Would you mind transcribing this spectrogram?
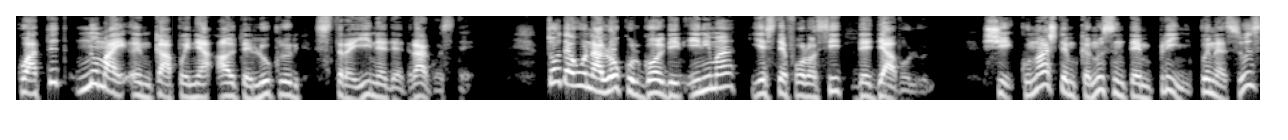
cu atât nu mai încap în ea alte lucruri străine de dragoste. Totdeauna locul gol din inimă este folosit de diavolul. Și cunoaștem că nu suntem plini până sus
